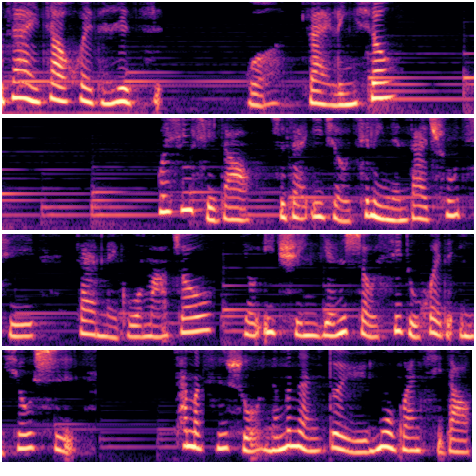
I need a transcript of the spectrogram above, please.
不在教会的日子，我在灵修。微心祈祷是在一九七零年代初期，在美国麻州有一群严守吸毒会的隐修士，他们思索能不能对于末关祈祷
